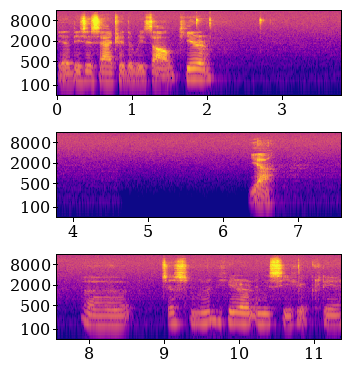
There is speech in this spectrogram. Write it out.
yeah this is actually the result here yeah. Uh, just one here. Let me see here clear.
